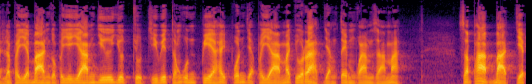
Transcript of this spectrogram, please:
ทย์และพยาบาลก็พยายามยื้อยุดจุดชีวิตของคุณเปียให้พ้นจากพยามัจจุราชอย่างเต็มความสามารถ สภาพบาดเจ็บ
